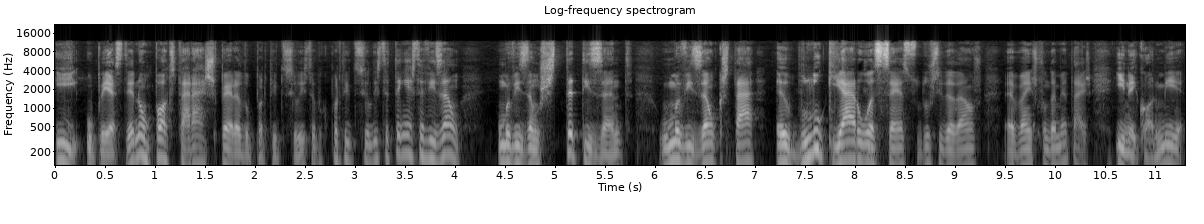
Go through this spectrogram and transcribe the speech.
E o PSD não pode estar à espera do Partido Socialista, porque o Partido Socialista tem esta visão, uma visão estatizante, uma visão que está a bloquear o acesso dos cidadãos a bens fundamentais. E na economia,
